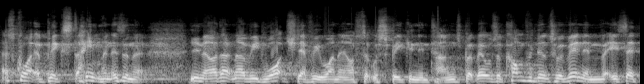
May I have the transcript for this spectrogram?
That's quite a big statement, isn't it? You know, I don't know if he'd watched everyone else that was speaking in tongues, but there was a confidence within him that he said,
